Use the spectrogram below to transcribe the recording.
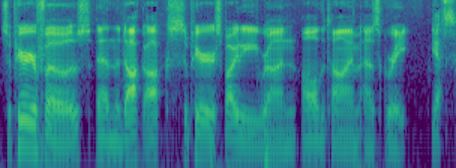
Superior Foes and the Doc Ock Superior Spidey run all the time as great. Yes.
